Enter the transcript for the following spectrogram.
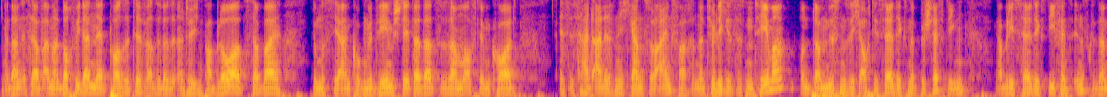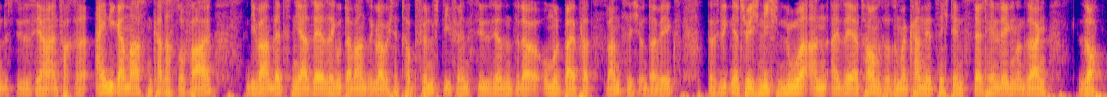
dann ist er auf einmal doch wieder net positive. Also da sind natürlich ein paar Blowouts dabei. Du musst dir angucken, mit wem steht er da zusammen auf dem Court es ist halt alles nicht ganz so einfach. Natürlich ist es ein Thema und da müssen sich auch die Celtics mit beschäftigen. Aber die Celtics Defense insgesamt ist dieses Jahr einfach einigermaßen katastrophal. Die war im letzten Jahr sehr, sehr gut. Da waren sie, glaube ich, eine Top 5 Defense. Dieses Jahr sind sie da um und bei Platz 20 unterwegs. Das liegt natürlich nicht nur an Isaiah Thomas. Also man kann jetzt nicht den Stat hinlegen und sagen, so,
